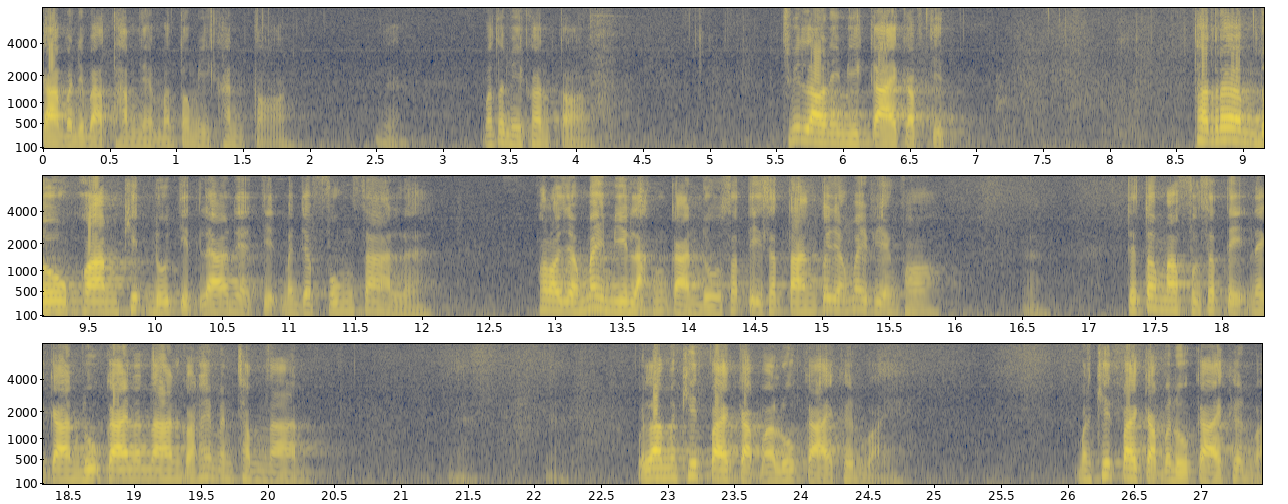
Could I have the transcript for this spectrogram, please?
การปฏิบัติธรรมเนี่ยมันต้องมีขั้นตอนมันต้องมีขั้นตอน ชีวิตเรานี่มีกายกับจิต ถ้าเริ่มดูความคิดดูจิตแล้วเนี่ยจิตมันจะฟุ้งซ่านเลย เพราะเรายังไม่มีหลักของการดูสติสตังก็ยังไม่เพียงพอจะต้องมาฝึกสติในการดูกายนานๆก่อนให้มันชำนาญ เวลามันคิดไปกลับมารู้กายเคลื่อนไหว มันคิดไปกลับมาดูกายเคลื่อนไหว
